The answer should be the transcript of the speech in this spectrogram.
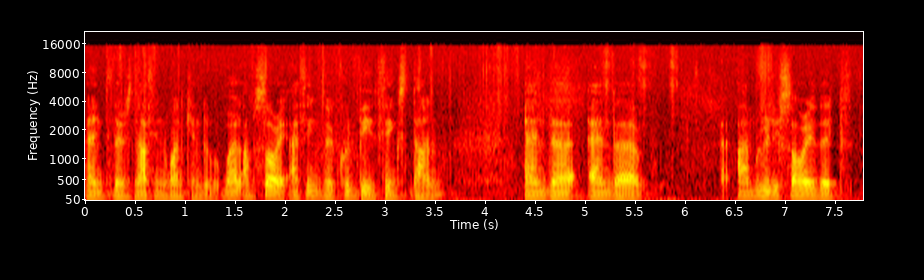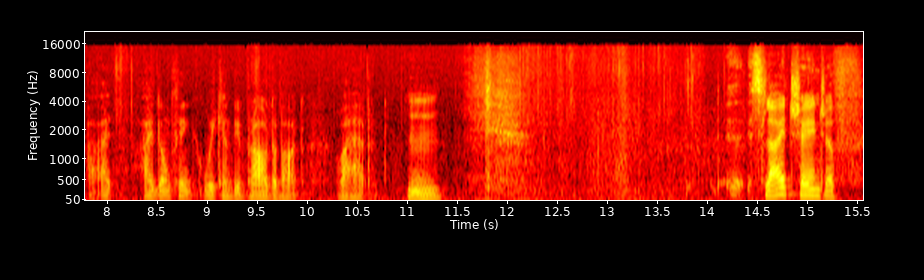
and there's nothing one can do. Well, I'm sorry. I think there could be things done, and uh, and uh, I'm really sorry that I I don't think we can be proud about what happened. Mm. Slight change of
